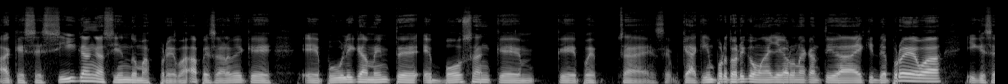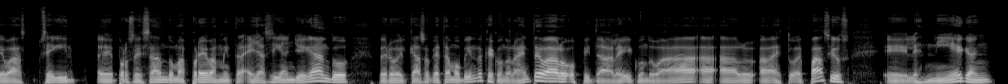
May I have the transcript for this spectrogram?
a que se sigan haciendo más pruebas, a pesar de que eh, públicamente esbozan que, que pues, que aquí en Puerto Rico van a llegar una cantidad X de pruebas y que se va a seguir eh, procesando más pruebas mientras ellas sigan llegando, pero el caso que estamos viendo es que cuando la gente va a los hospitales y cuando va a, estos espacios, eh, les niegan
